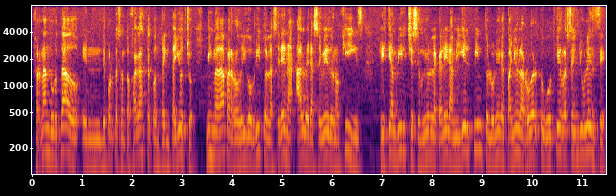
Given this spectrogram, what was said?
Fernando Hurtado en Deportes Antofagasta con 38, misma edad para Rodrigo Brito en La Serena, Álvaro Acevedo en O'Higgins, Cristian Vilches en Unión La Calera, Miguel Pinto en la Unión Española, Roberto Gutiérrez en Yublense,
